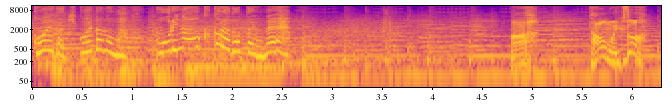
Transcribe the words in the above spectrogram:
声が聞こえたのは森の奥からだったよね。あタオも行くぞ。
